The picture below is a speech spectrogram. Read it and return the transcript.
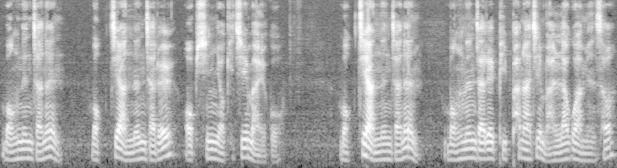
먹는 자는 먹지 않는 자를 업신 여기지 말고 먹지 않는 자는 먹는 자를 비판하지 말라고 하면서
